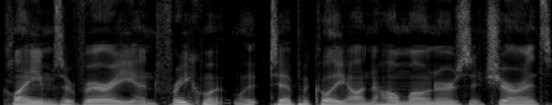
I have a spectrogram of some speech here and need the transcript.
Claims are very infrequent typically on homeowners insurance.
